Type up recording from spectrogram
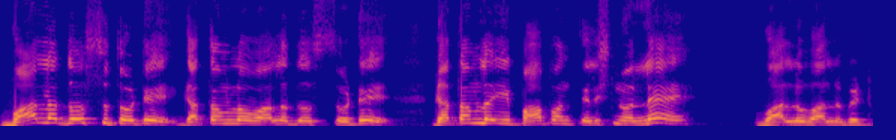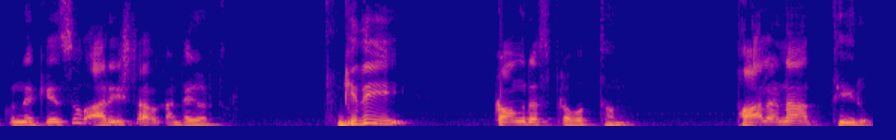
వాళ్ళ దోస్తుతోటే గతంలో వాళ్ళ దోస్తుతోటే గతంలో ఈ పాపం తెలిసిన వాళ్ళే వాళ్ళు వాళ్ళు పెట్టుకున్న కేసు హరీష్ రావు అంటగడతారు ఇది కాంగ్రెస్ ప్రభుత్వం పాలన తీరు.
